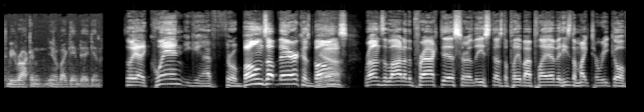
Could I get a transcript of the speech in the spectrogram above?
to be rocking you know by game day again. So yeah, Quinn, you can have throw Bones up there because Bones runs a lot of the practice, or at least does the play-by-play of it. He's the Mike Tirico of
